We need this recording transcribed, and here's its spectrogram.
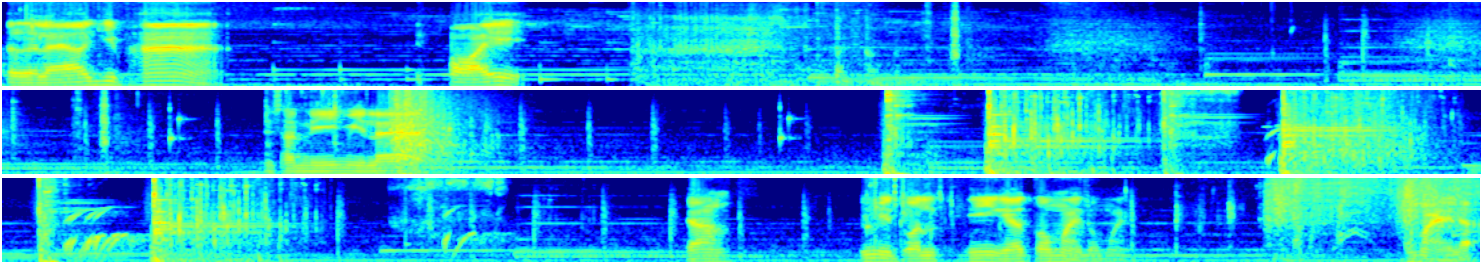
เจอแล้วยี่ห้าพอยต์ ชั้นนี้มีแร่ยังไม่มีตัวนี้อีกแล้วตัวใหม่ตัวใหม่ตัวใหม่ละ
